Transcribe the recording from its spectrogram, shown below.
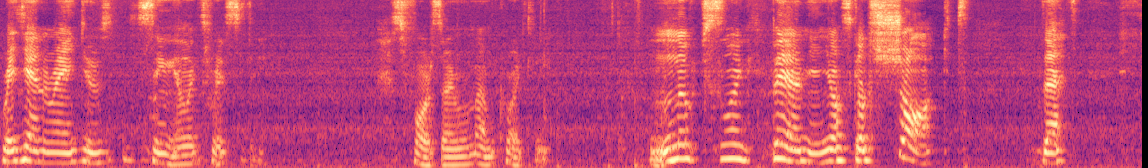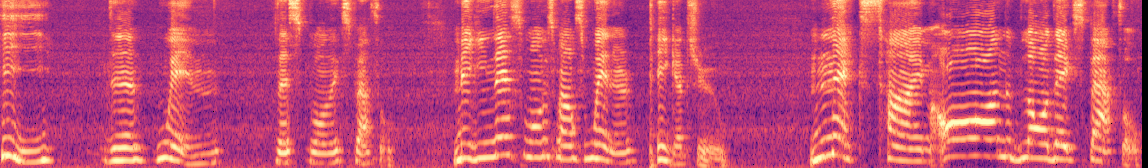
regenerate using electricity as far as I remember correctly. Looks like Banyan just got shocked that he didn't win this Blood X battle making this one's mouse winner Pikachu. Next time on the Blood X battle.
